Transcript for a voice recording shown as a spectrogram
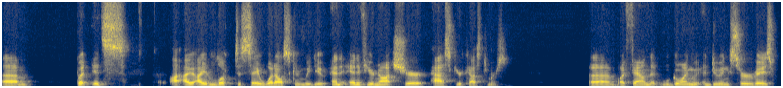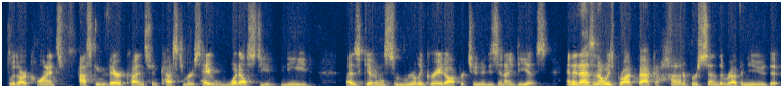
Um, but it's, I, I look to say, what else can we do? And, and if you're not sure, ask your customers. Uh, I found that we're going and doing surveys with our clients, asking their clients and customers, hey, what else do you need? Has given us some really great opportunities and ideas. And it Mhm. hasn't always brought back 100% of the revenue that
